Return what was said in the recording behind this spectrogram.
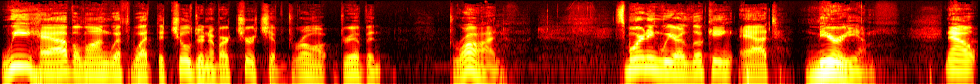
we have, along with what the children of our church have draw, driven, drawn. This morning we are looking at Miriam. Now,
